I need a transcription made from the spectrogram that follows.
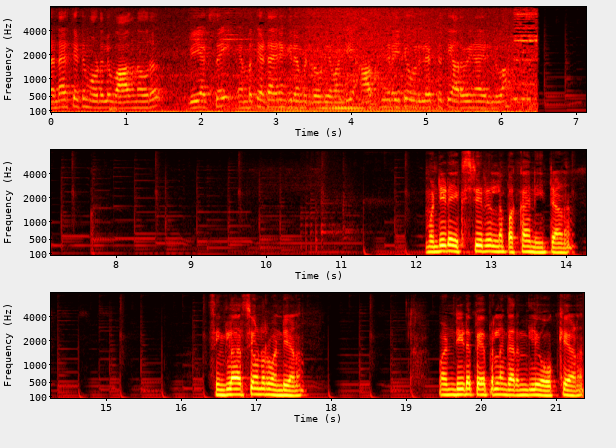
രണ്ടായിരത്തി എട്ട് model WagonR V X I എൺപത്തി എട്ടായിരം കിലോമീറ്റർ ഓടിയ വണ്ടി ആസ്കിംഗ് റേറ്റ് ഒരു ലക്ഷത്തി അറുപതിനായിരം രൂപ. വണ്ടിയുടെ എക്സ്റ്റീരിയർ എല്ലാം പക്കാ നീറ്റാണ് സിംഗിൾ ആർ സി ഓണർ വണ്ടിയാണ്. വണ്ടിയുടെ പേപ്പറെല്ലാം കറന്റ് ഓക്കെ ആണ്.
